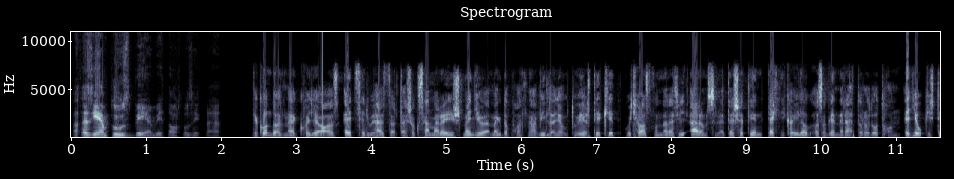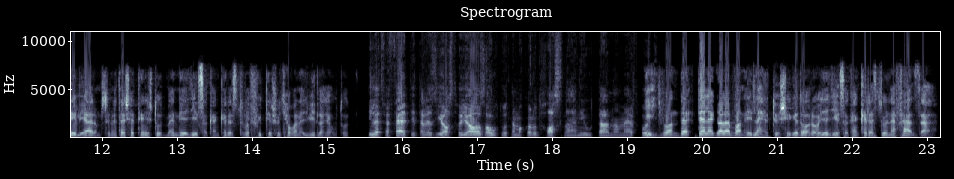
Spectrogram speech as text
Tehát ez ilyen plusz BMW tartozék lehet. De gondold meg, hogy az egyszerű háztartások számára is mennyivel megdobhatná a villanyautó értékét, hogyha azt mondanád, hogy áramszünet esetén technikailag az a generátorod otthon. Egy jó kis téli áramszünet esetén is tud menni egy éjszakán keresztül a fűtés, hogyha van egy villanyautód. Illetve feltételezi azt, hogy az autót nem akarod használni utána, mert hogy Így van, de, de legalább van egy lehetőséged arra, hogy egy éjszakán keresztül ne fázzál.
